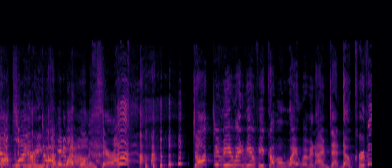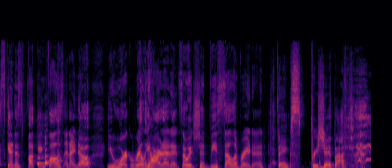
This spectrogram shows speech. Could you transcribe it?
Talk to me when you become a white about? woman, Sarah. Talk to me when you become a white woman. I'm dead. No, Kirby's skin is fucking flawless. And I know you work really hard at it, so it should be celebrated. Thanks. Appreciate that.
